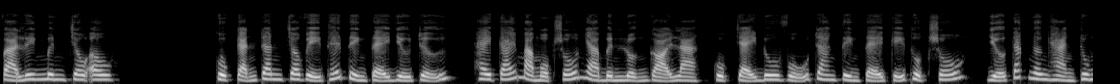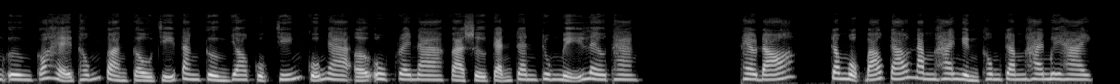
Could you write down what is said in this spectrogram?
và Liên minh châu Âu. Cuộc cạnh tranh cho vị thế tiền tệ dự trữ, hay cái mà một số nhà bình luận gọi là cuộc chạy đua vũ trang tiền tệ kỹ thuật số, giữa các ngân hàng trung ương có hệ thống toàn cầu chỉ tăng cường do cuộc chiến của Nga ở Ukraine và sự cạnh tranh Trung Mỹ leo thang. Theo đó, trong một báo cáo năm 2022,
